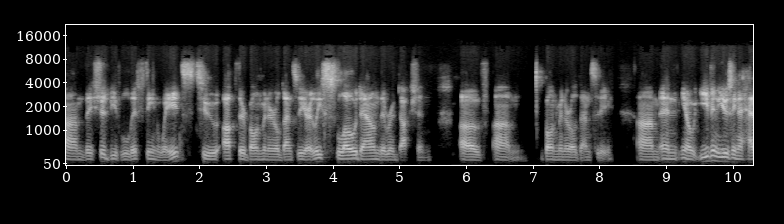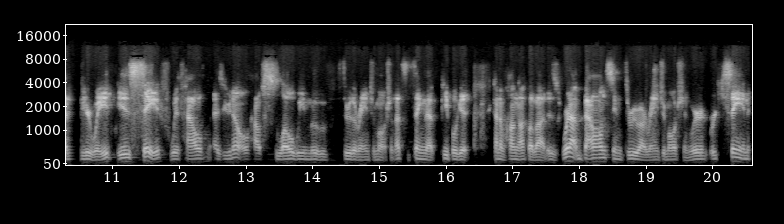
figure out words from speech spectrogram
um, they should be lifting weights to up their bone mineral density or at least slow down the reduction of um, bone mineral density. Um, and you know, even using a heavier weight is safe with how, as you know, how slow we move through the range of motion. That's the thing that people get kind of hung up about is we're not bouncing through our range of motion. We're we're staying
